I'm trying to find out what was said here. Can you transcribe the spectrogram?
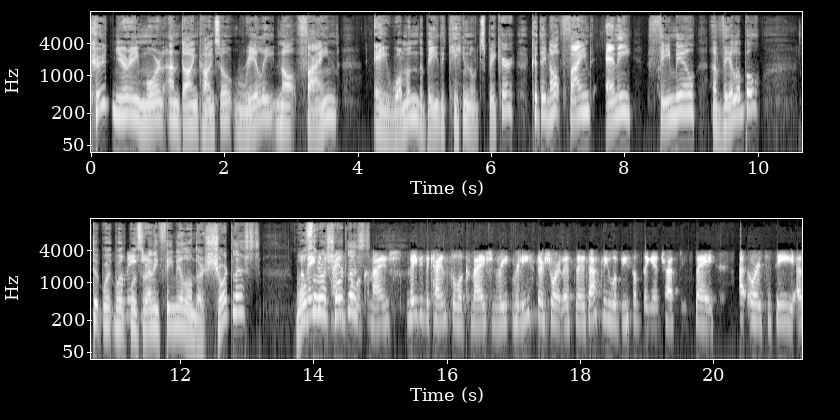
could Newry, Mourne and Down Council really not find a woman to be the keynote speaker? Could they not find any female available? Did, was, Well, was there any female on their shortlist? Was Well, maybe there a the council will come out. Maybe the council will come out and re- release their shortlist. There definitely would be something interesting to say uh, or to see. Uh,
